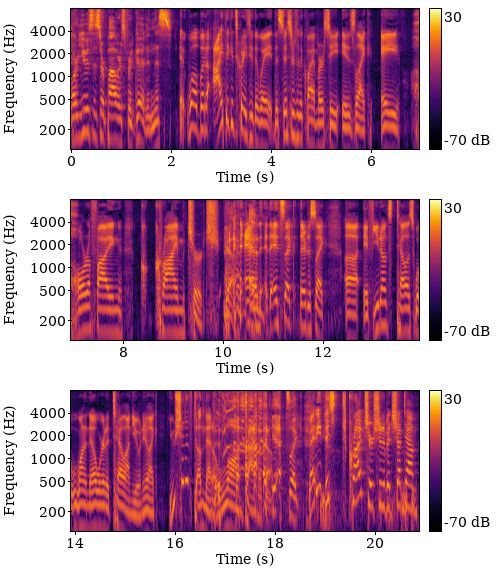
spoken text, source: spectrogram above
Or uses her powers for good in this. Well, but I think it's crazy the way the Sisters of the Quiet Mercy is like a horrifying c- crime church. Yeah. and, And- it's like they're just like, uh, if you don't tell us what we want to know, we're going to tell on you. And you're like, you should have done that a long time ago. Yeah, it's like Betty, this crime church should have been shut down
